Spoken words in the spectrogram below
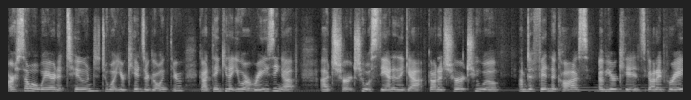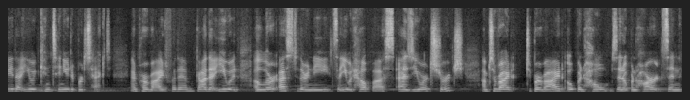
are so aware and attuned to what your kids are going through. God, thank you that you are raising up a church who will stand in the gap. God, a church who will um, defend the cause of your kids. God, I pray that you would continue to protect and provide for them. God, that you would alert us to their needs, that you would help us as your church um, to provide to provide open homes and open hearts and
